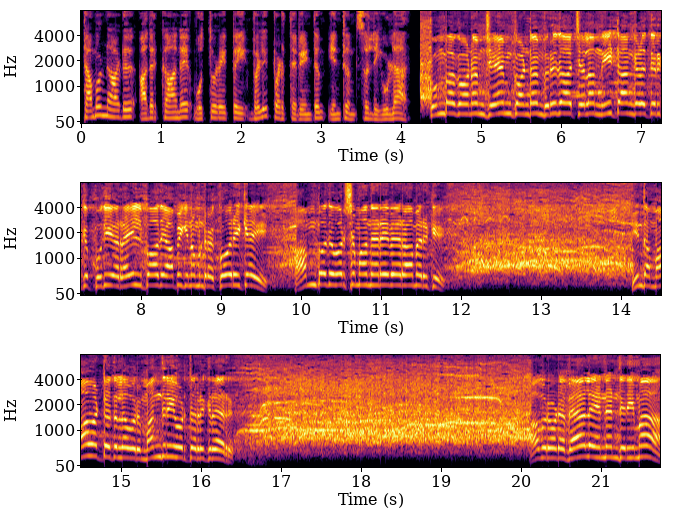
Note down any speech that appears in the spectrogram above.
தமிழ்நாடு அதற்கான ஒத்துழைப்பை வெளிப்படுத்த வேண்டும் என்றும் சொல்லியுள்ளார். கும்பகோணம் ஜெயங்கொண்டம் விருதாச்சலம் நீட்டாங்கலத்திற்கு புதிய ரயில் பாதை அமைக்கணும் என்ற கோரிக்கை ஐம்பது வருஷமா நிறைவேறாம இருக்கு. இந்த மாவட்டத்தில் ஒரு மந்திரி ஒருத்தர் இருக்கிறார். அவரோட வேலை என்னன்னு தெரியுமா?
